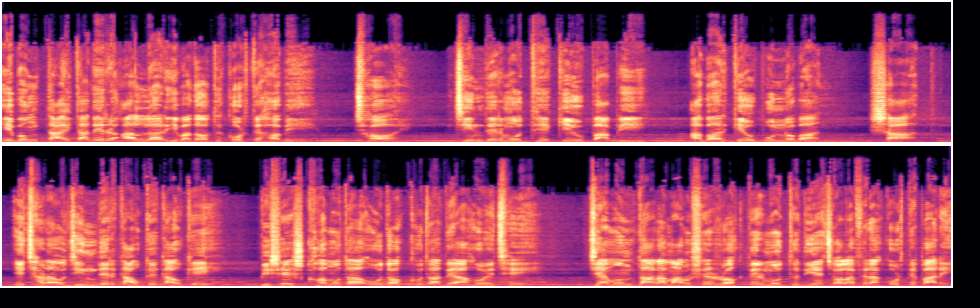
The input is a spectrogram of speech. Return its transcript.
এবং তাই তাদের আল্লাহর ইবাদত করতে হবে। ছয়, জিনদের মধ্যে কেউ পাপি, আবার কেউ পুণ্যবান। সাত, এছাড়াও জিনদের কাউকে কাউকে বিশেষ ক্ষমতা ও দক্ষতা দেয়া হয়েছে, যেমন তারা মানুষের রক্তের মধ্য দিয়ে চলাফেরা করতে পারে।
